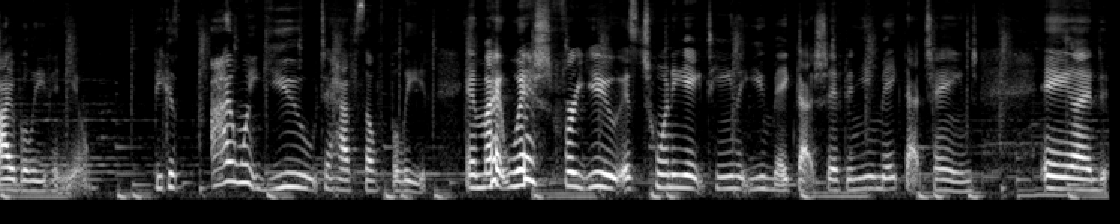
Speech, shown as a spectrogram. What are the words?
I believe in you because I want you to have self belief. And my wish for you is 2018 that you make that shift and you make that change. And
